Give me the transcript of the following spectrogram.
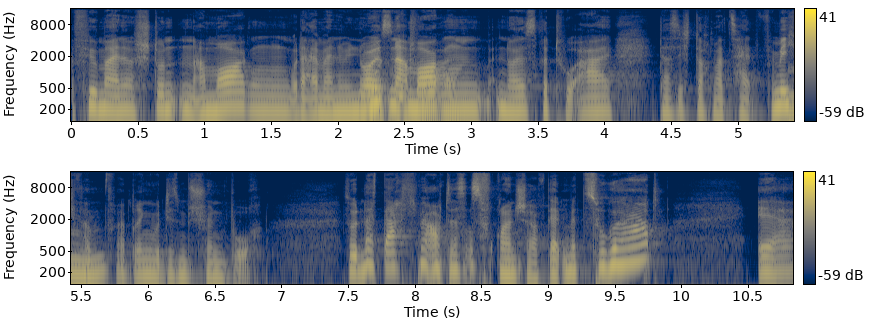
für meine Stunden am Morgen oder meine Minuten Neues am Ritual. Morgen, ein neues Ritual, dass ich doch mal Zeit für mich ver verbringe mit diesem schönen Buch. So, und das dachte ich mir auch, das ist Freundschaft. Er hat mir zugehört. Er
